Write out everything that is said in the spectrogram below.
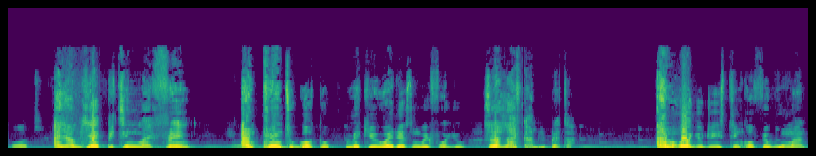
What? I am here pitying my friend and praying to God to make you where there's no way for you so that life can be better. And all you do is think of a woman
